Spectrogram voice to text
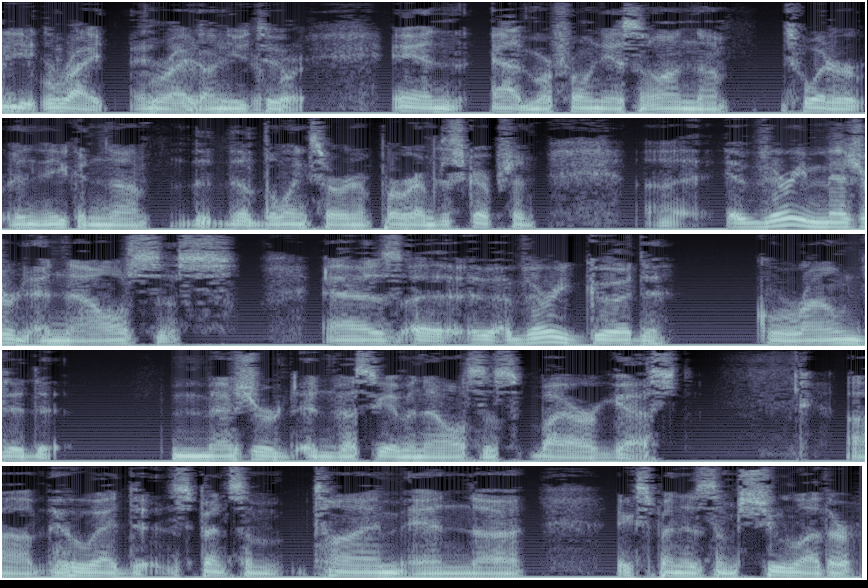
you on can, YouTube. right, And right on YouTube, Report. and at Morphonios on uh, Twitter, and you can uh, the, the, links are in the program description. Uh, a very measured analysis, as a, a very good grounded measured investigative analysis by our guest, um, who had spent some time and uh, expended some shoe leather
